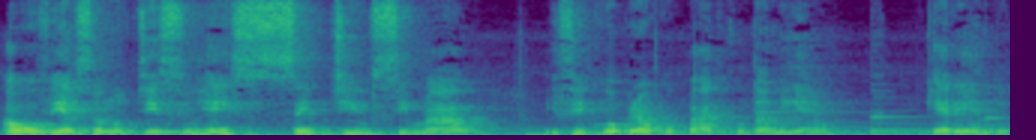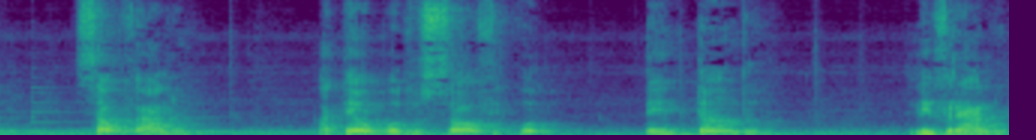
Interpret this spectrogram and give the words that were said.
Ao ouvir essa notícia, o rei sentiu-se mal e ficou preocupado com Daniel, querendo salvá-lo. Até o pôr do sol ficou tentando livrá-lo.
